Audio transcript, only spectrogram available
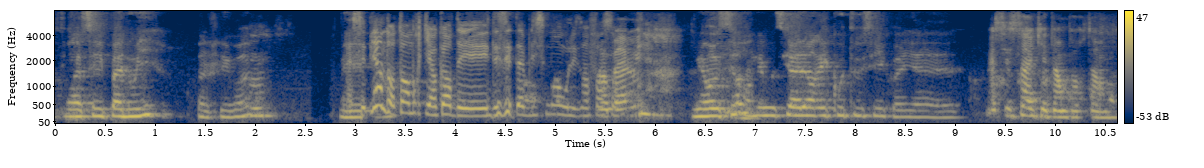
Ils sont assez épanouis, enfin, je les vois. Mm. Mais, Ah, C'est bien d'entendre qu'il y a encore des, des établissements où les enfants Ah sont. bah oui. mais aussi- on est aussi à leur écoute aussi. Quoi. Il y a... Mais c'est ça qui est important.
